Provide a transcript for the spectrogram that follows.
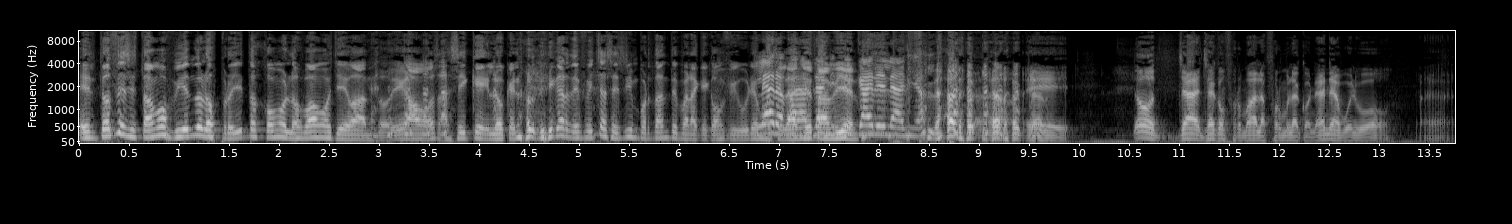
entonces estamos viendo los proyectos cómo los vamos llevando, digamos. Así que lo que nos digas de fechas es importante para que configuremos el año también. el año. claro, claro, claro. Eh, no, ya, ya conformada la fórmula con Ana, vuelvo a,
